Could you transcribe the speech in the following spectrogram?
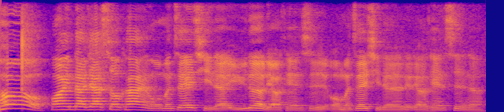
吼！欢迎大家收看我们这一期的娱乐聊天室。我们这一期的聊天室呢，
